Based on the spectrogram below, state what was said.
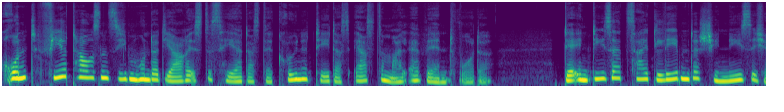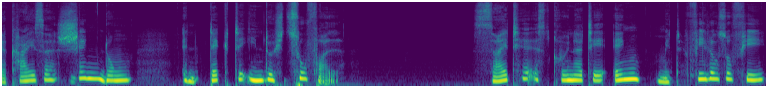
Rund 4700 Jahre ist es her, dass der grüne Tee das erste Mal erwähnt wurde. Der in dieser Zeit lebende chinesische Kaiser Sheng Nung entdeckte ihn durch Zufall – Seither ist grüner Tee eng mit Philosophie,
